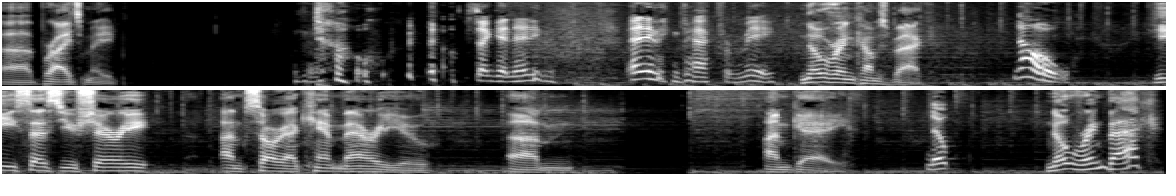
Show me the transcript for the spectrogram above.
uh, bridesmaid. No. No. He's not getting anything, anything back from me. No ring comes back. No. He says to you, Sherry, I'm sorry, I can't marry you. Um, I'm gay. Nope. No ring back?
